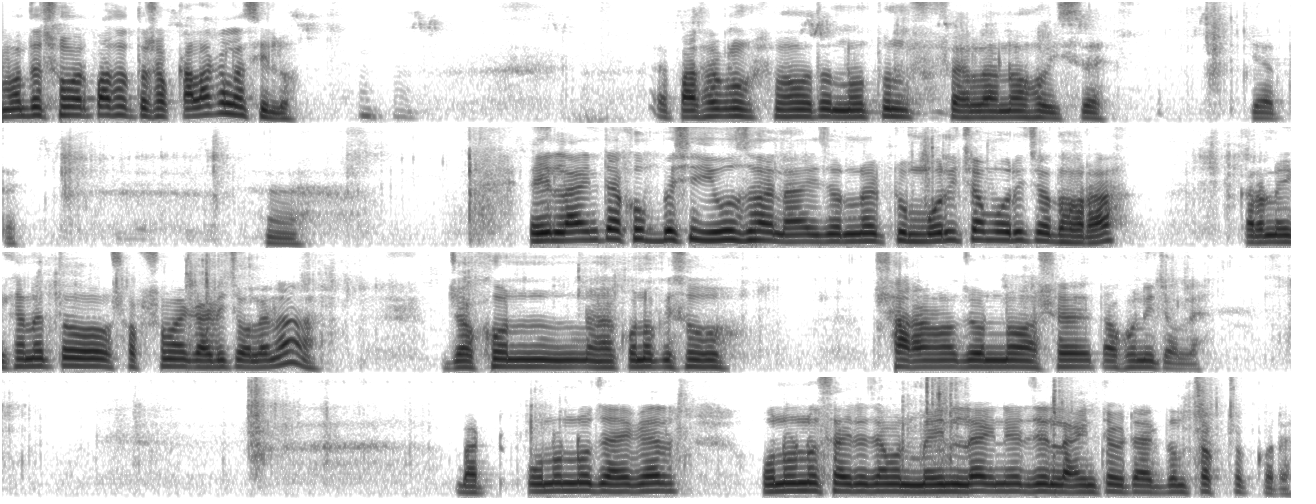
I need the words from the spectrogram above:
আমাদের সময় পাথর তো সব কালা কালা ছিল। পাথরগুলো সম্ভবত নতুন ফেলানো হয়েছে ইয়াতে। হ্যাঁ। এই লাইনটা খুব বেশি ইউজ হয় না এই জন্য একটু মরিচা মরিচা ধরা। কারণ এখানে তো সবসময় গাড়ি চলে না। যখন কোনো কিছু সারানোর জন্য আসে তখনই চলে। বাট অন্য জায়গার অন্য সাইডে যেমন মেইন লাইনের যে লাইনটা ওটা একদম চকচক করে।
